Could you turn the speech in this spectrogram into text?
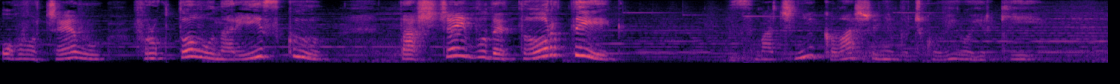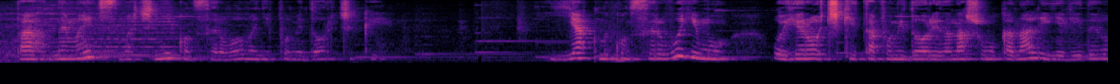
овочеву фруктову нарізку. Та ще й буде тортик. Смачні квашені бочкові огірки та не менш смачні консервовані помідорчики. Як ми консервуємо огірочки та помідори на нашому каналі є відео.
